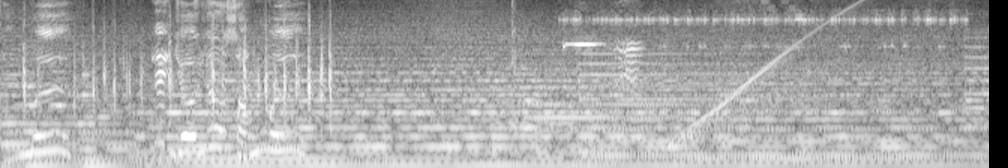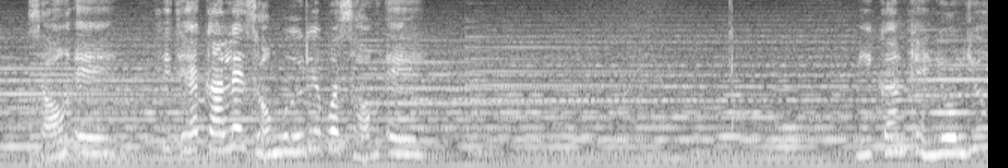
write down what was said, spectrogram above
สองมือ เล่นโยโย่สองมือ สองเอที่แท้การเล่นสองมือเรียกว่าสองเอมีการแข่งโยโย่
